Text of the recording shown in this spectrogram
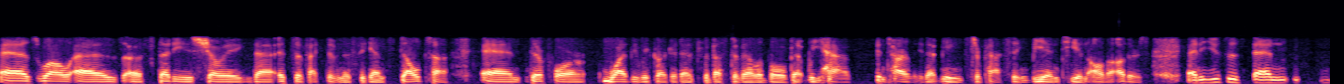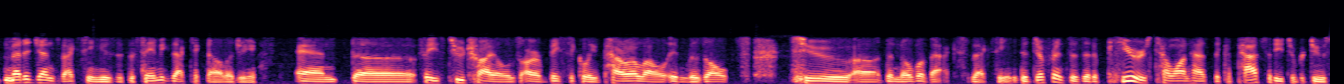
as well as uh, studies showing that its effectiveness against Delta, and therefore widely regarded as the best available that we have entirely. That means surpassing BNT and all the others. And it uses and Medigen's vaccine uses the same exact technology and the phase two trials are basically parallel in results to uh, the Novavax vaccine. The difference is it appears Taiwan has the capacity to produce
